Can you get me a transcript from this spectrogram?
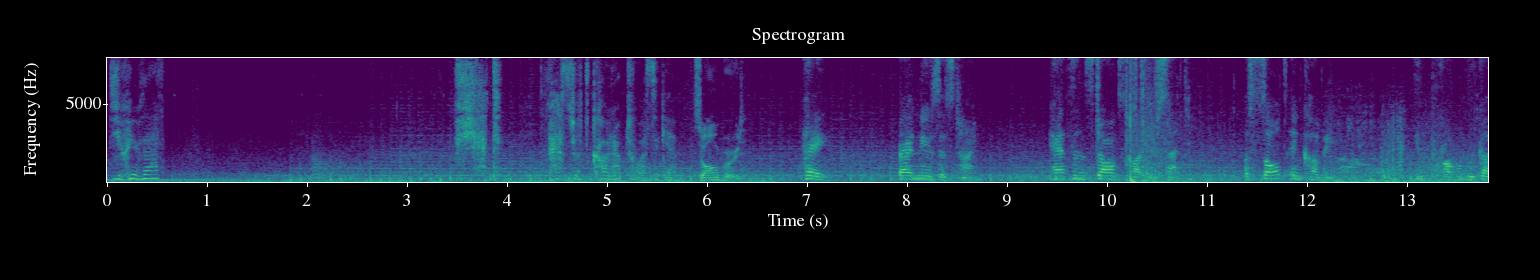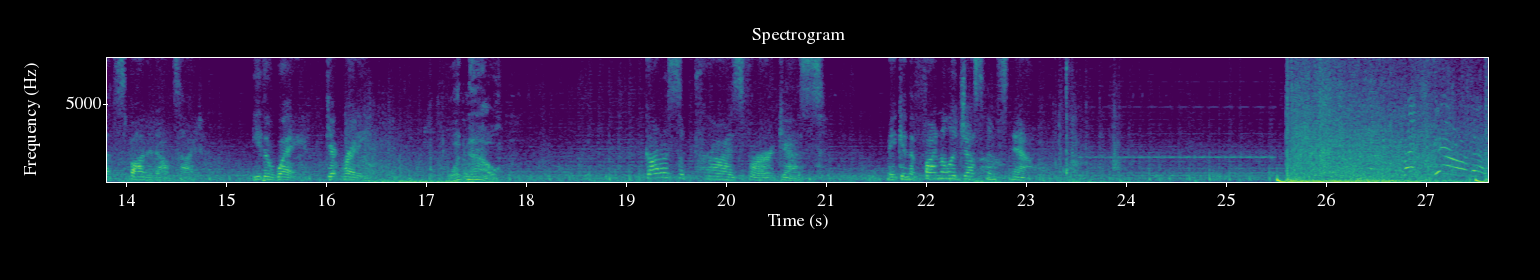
do you hear that? Bastards caught up to us again. Songbird, Hey, bad news this time. Hansen's dogs caught your scent. Assault incoming. You probably got spotted outside. Either way, get ready. what now? Got a surprise for our guests. Making the final adjustments now. Let's zero them!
